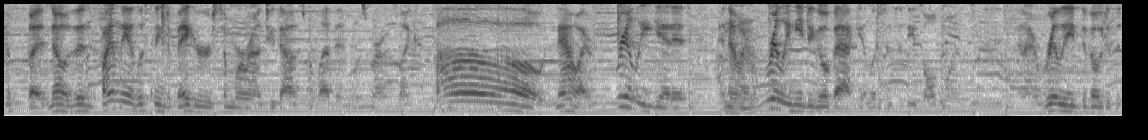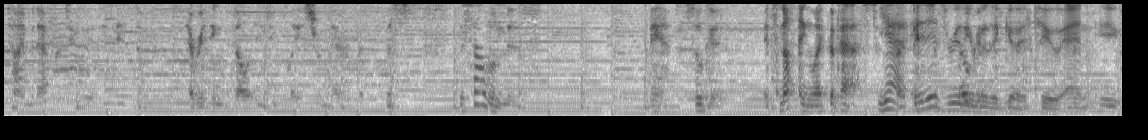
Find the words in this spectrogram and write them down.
but no, then finally listening to Beggars somewhere around 2011 was where I was like, oh, now I really get it. And now I really need to go back and listen to these old ones. And I really devoted the time and effort to it. And everything fell into place from there. But this this album is, man, so good. It's nothing like the past. Yeah, it's is so really, good. really good too. And it,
